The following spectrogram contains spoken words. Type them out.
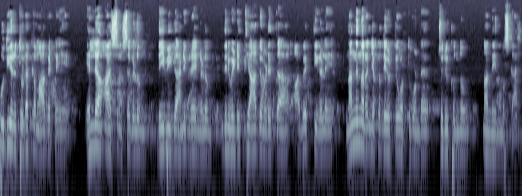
പുതിയൊരു തുടക്കമാകട്ടെ. എല്ലാ ആശംസകളും ദൈവിക അനുഗ്രഹങ്ങളും ഇതിനുവേണ്ടി ത്യാഗമെടുത്ത ആ വ്യക്തികളെ നന്ദി നിറഞ്ഞ ഹൃദയത്തെ ഓർത്തുകൊണ്ട് ചുരുക്കുന്നു. നന്ദി നമസ്കാരം.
